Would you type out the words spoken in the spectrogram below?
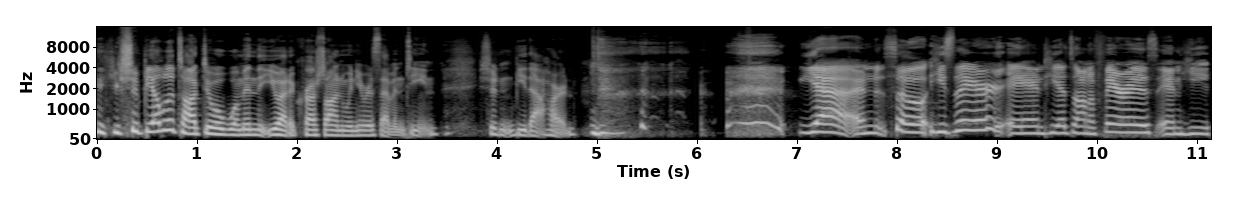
you should be able to talk to a woman that you had a crush on when you were 17 shouldn't be that hard. Yeah, and so he's there, and he heads on a Ferris, and he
